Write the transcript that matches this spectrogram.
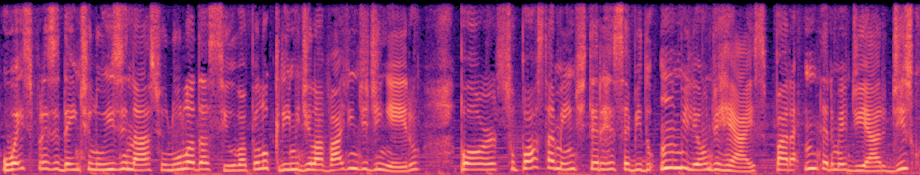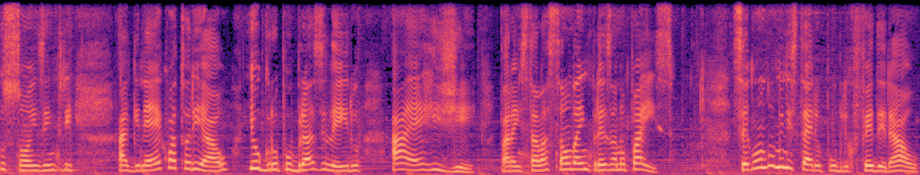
o ex-presidente Luiz Inácio Lula da Silva pelo crime de lavagem de dinheiro por supostamente ter recebido um milhão de reais para intermediar discussões entre a Guiné Equatorial e o grupo brasileiro ARG para a instalação da empresa no país. Segundo o Ministério Público Federal,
